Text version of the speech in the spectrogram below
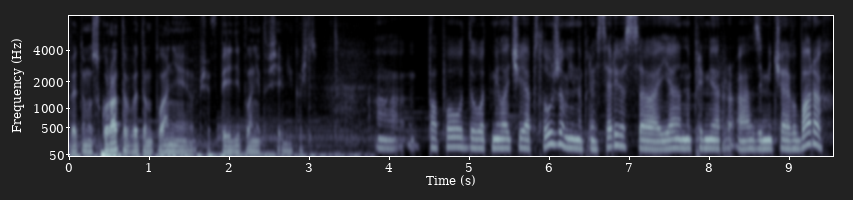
Поэтому Скуратов в этом плане вообще впереди планеты всей, мне кажется. А, по поводу вот мелочей обслуживания, например, сервиса, я, например, а, замечаю в барах,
